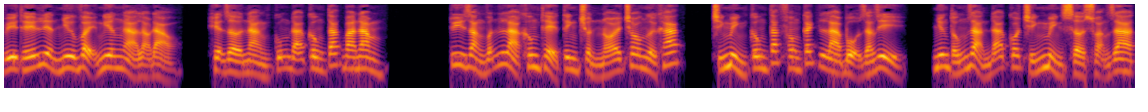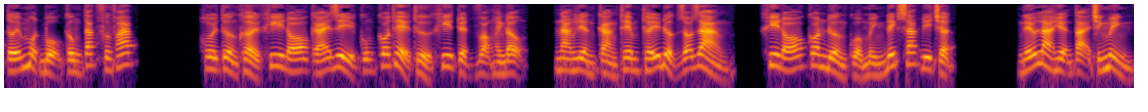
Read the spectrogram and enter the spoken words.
Vì thế liền như vậy nghiêng ngả lảo đảo, hiện giờ nàng cũng đã công tác 3 năm. Tuy rằng vẫn là không thể tinh chuẩn nói cho người khác, chính mình công tác phong cách là bộ dáng gì, nhưng Tống Giản đã có chính mình sờ soạn ra tới một bộ công tác phương pháp. Hồi tưởng khởi khi đó cái gì cũng có thể thử khi tuyệt vọng hành động, nàng liền càng thêm thấy được rõ ràng, khi đó con đường của mình đích xác đi chật. Nếu là hiện tại chính mình,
